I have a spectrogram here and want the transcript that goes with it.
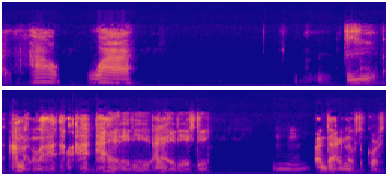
like how, why? Cause I'm not gonna lie, I, I, I had ADHD. I got ADHD, mm-hmm. undiagnosed, of course.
